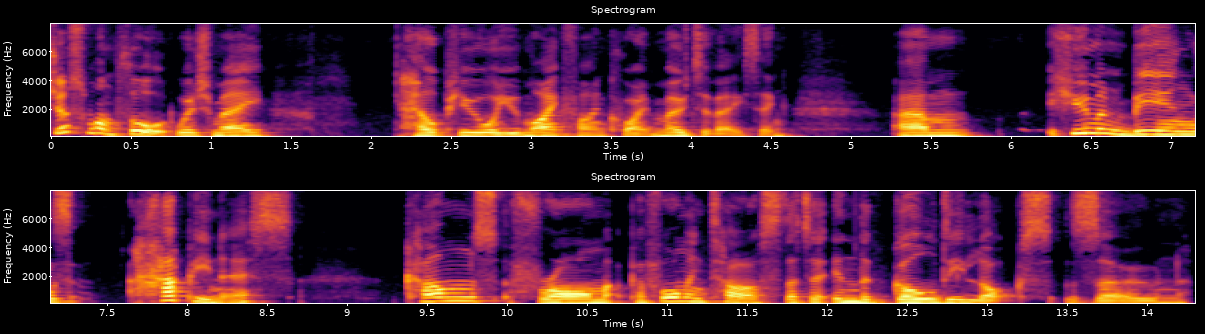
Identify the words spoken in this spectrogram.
Just one thought, which may help you or you might find quite motivating. Um, human beings' happiness comes from performing tasks that are in the Goldilocks zone.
